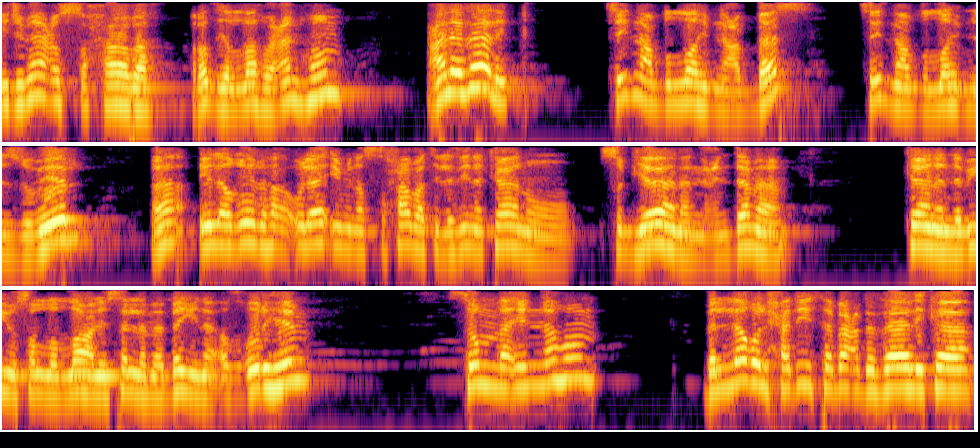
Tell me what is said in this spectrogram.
إجماع الصحابة رضي الله عنهم على ذلك. سيدنا عبد الله بن عباس سيدنا عبد الله بن الزبير إلى غير هؤلاء من الصحابة الذين كانوا صبيانا عندما كان النبي صلى الله عليه وسلم بين أظهرهم. ثم إنهم بلغوا الحديث بعد ذلك.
